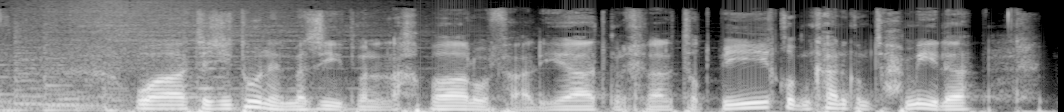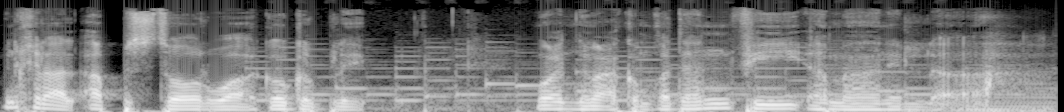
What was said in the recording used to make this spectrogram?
وتجدون المزيد من الأخبار والفعاليات من خلال التطبيق وبإمكانكم تحميله من خلال App Store و Google Play موعدنا معكم غدا في أمان الله.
